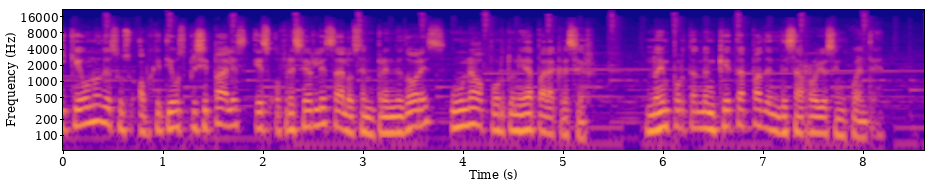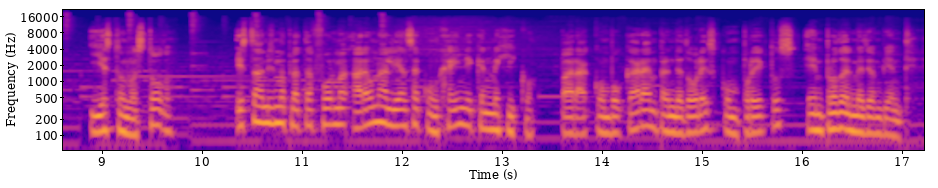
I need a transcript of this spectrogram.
y que uno de sus objetivos principales es ofrecerles a los emprendedores una oportunidad para crecer, no importando en qué etapa del desarrollo se encuentren. Y esto no es todo. Esta misma plataforma hará una alianza con Heineken México para convocar a emprendedores con proyectos en pro del medio ambiente,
